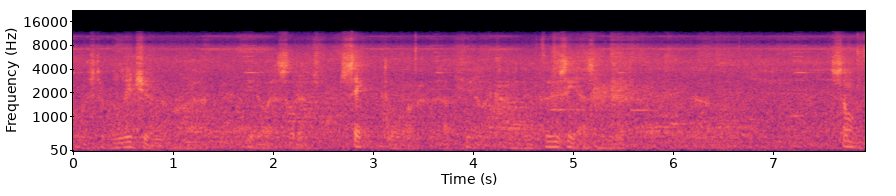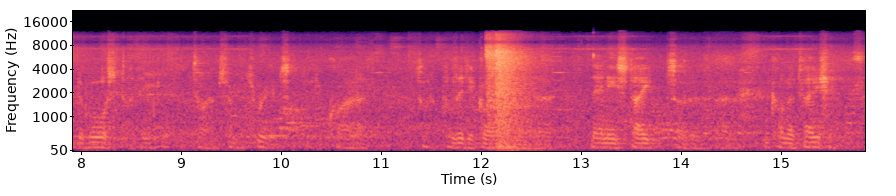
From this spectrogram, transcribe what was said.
almost a religion, or a, you know, a sort of sect, or a, you know, kind of enthusiasm that um, somewhat divorced, I think, at times from its roots. It acquired sort of political and uh, nanny state sort of uh, connotations.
